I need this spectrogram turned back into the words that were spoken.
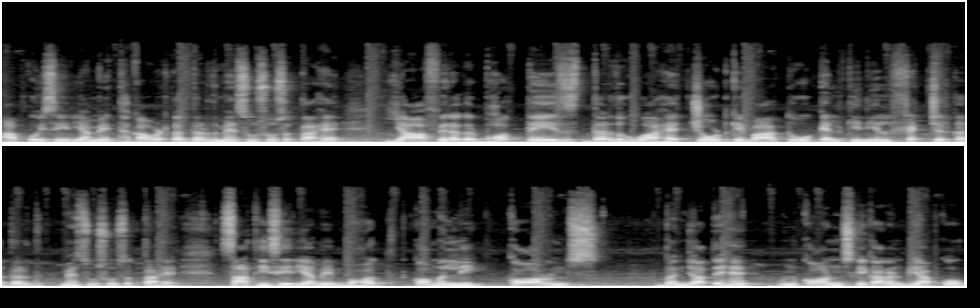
आपको इस एरिया में थकावट का दर्द महसूस हो सकता है या फिर अगर बहुत तेज़ दर्द हुआ है चोट के बाद तो वो कैल्केनियल फ्रैक्चर का दर्द महसूस हो सकता है। साथ ही इस एरिया में बहुत कॉमनली कॉर्नस बन जाते हैं। उन कॉर्नस के कारण भी आपको,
